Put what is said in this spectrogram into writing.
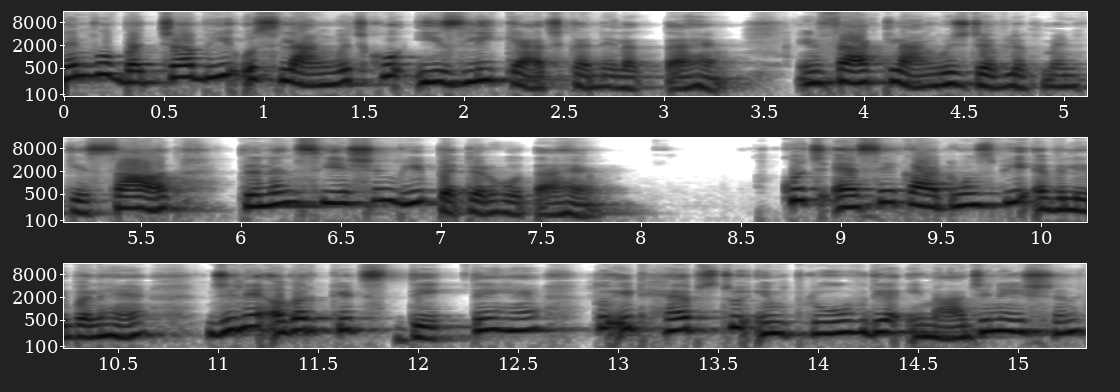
देन वो बच्चा भी उस लैंग्वेज को ईजिली कैच करने लगता है। इनफैक्ट लैंग्वेज डेवलपमेंट के साथ प्रोनाउंसिएशन भी बेटर होता है। कुछ ऐसे कार्टून्स भी अवेलेबल हैं, जिन्हें अगर किड्स देखते हैं तो it helps to improve their imagination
